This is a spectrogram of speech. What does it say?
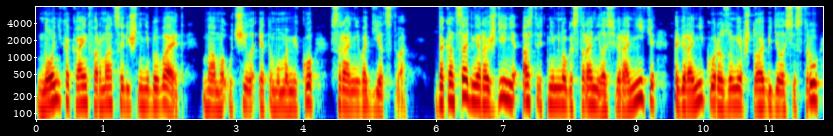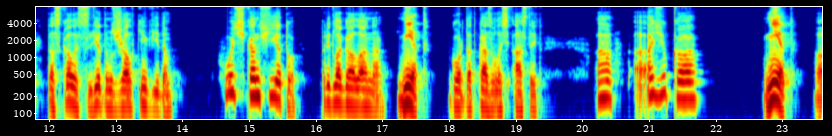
но никакая информация лишней не бывает – Мама учила этому Мамико с раннего детства. До конца дня рождения Астрид немного сторонилась Вероники, а Веронику, разумев, что обидела сестру, таскалась следом с жалким видом. «Хочешь конфету?» – предлагала она. «Нет», – гордо отказывалась Астрид. «А А, а Зюка?» «Нет! А,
